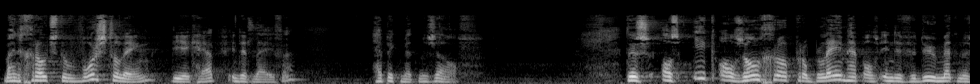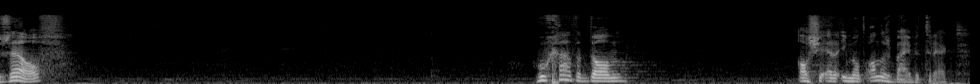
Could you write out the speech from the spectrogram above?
Mijn grootste worsteling die ik heb in dit leven, heb ik met mezelf. Dus als ik al zo'n groot probleem heb als individu met mezelf, hoe gaat het dan als je er iemand anders bij betrekt?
